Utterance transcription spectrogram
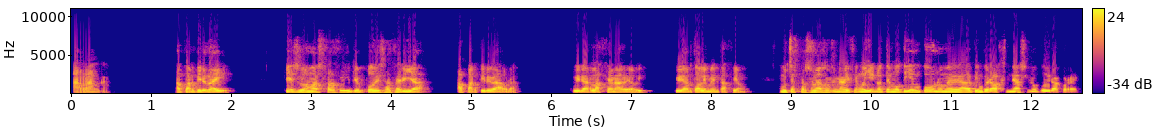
arranca. A partir de ahí, ¿Qué es lo más fácil que puedes hacer ya a partir de ahora? Cuidar la cena de hoy, cuidar tu alimentación. Muchas personas al final dicen, oye, no tengo tiempo, no me da tiempo ir al gimnasio, no puedo ir a correr.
